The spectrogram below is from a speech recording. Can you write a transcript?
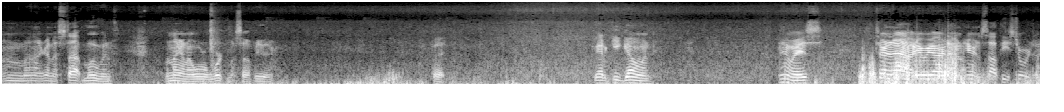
I'm not going to stop moving. I'm not going to overwork myself either. But got to keep going. Anyways, turning out, here we are down here in southeast Georgia.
